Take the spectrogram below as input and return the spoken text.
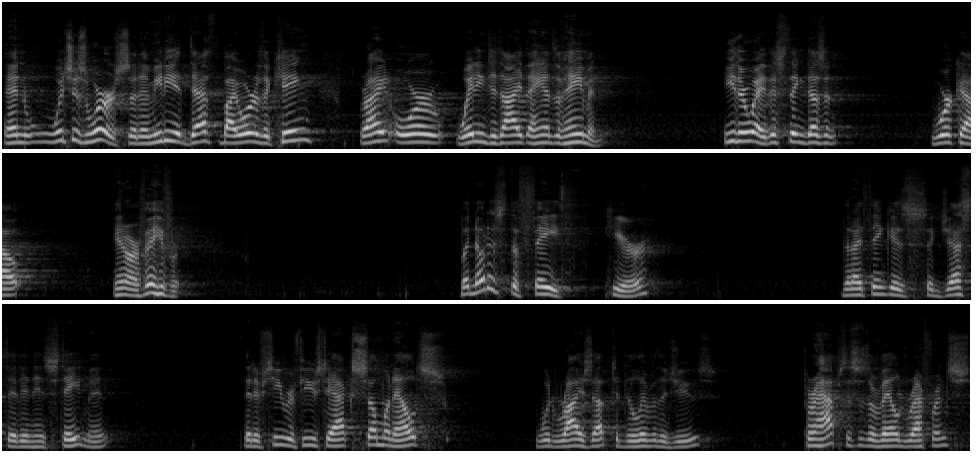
And which is worse, an immediate death by order of the king, right, or waiting to die at the hands of Haman? Either way, this thing doesn't work out in our favor. But notice the faith here that I think is suggested in his statement that if she refused to act, someone else would rise up to deliver the Jews. Perhaps this is a veiled reference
